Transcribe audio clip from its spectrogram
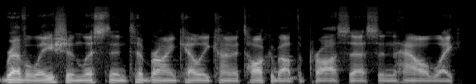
revelation listening to Brian Kelly kind of talk about the process and how like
